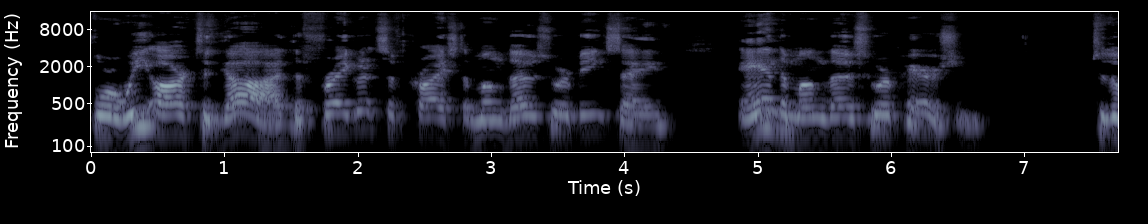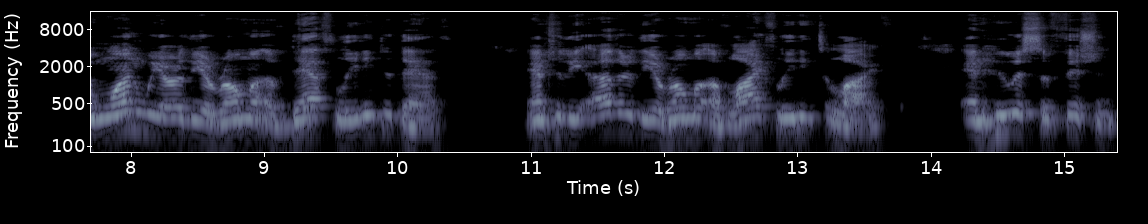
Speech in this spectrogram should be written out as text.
For we are to God the fragrance of Christ among those who are being saved and among those who are perishing. To the one we are the aroma of death leading to death, and to the other the aroma of life leading to life. And who is sufficient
